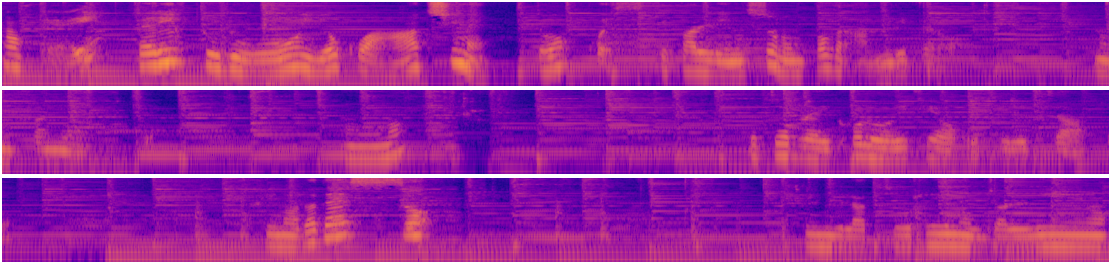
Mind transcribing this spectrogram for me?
ok per il to do io qua ci metto questi pallini sono un po' grandi però non fa niente. Uno. E terrei i colori che ho utilizzato fino ad adesso quindi l'azzurrino il giallino.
